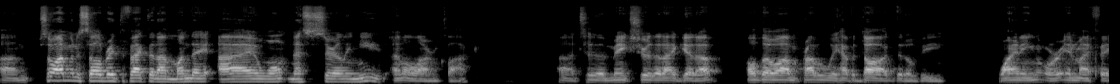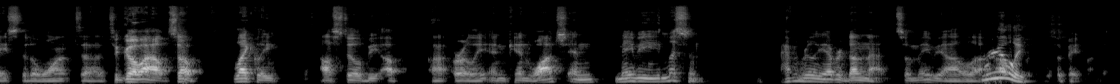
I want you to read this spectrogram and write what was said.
Um, so I'm going to celebrate the fact that on Monday I won't necessarily need an alarm clock uh, to make sure that I get up. Although I'm probably have a dog that'll be whining or in my face that'll want uh, to go out. So likely I'll still be up uh, early and can watch and maybe listen. I haven't really ever done that, so maybe I'll uh, I'll Really? participate Monday.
